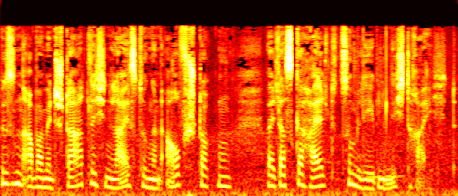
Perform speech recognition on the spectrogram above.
müssen aber mit staatlichen Leistungen aufstocken, weil das Gehalt zum Leben nicht reicht.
